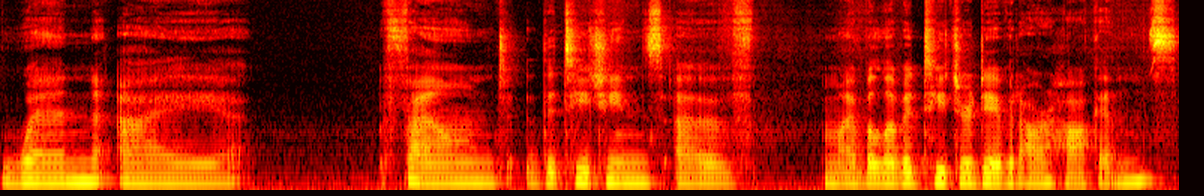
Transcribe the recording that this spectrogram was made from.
when I found the teachings of my beloved teacher, David R. Hawkins.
